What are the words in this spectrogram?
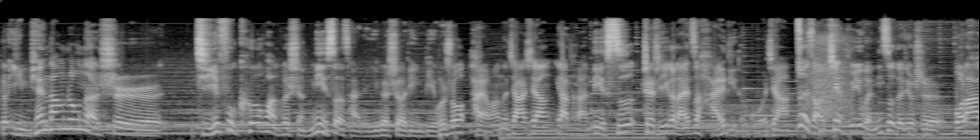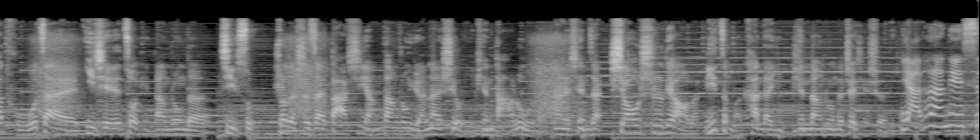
就影片当中呢是。极富科幻和神秘色彩的一个设定，比如说海王的家乡亚特兰蒂斯，这是一个来自海底的国家。最早见诸于文字的就是柏拉图在一些作品当中的记述，说的是在大西洋当中原来是有一片大陆的，但是现在消失掉了。你怎么看待影片当中的这些设定？亚特兰蒂斯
